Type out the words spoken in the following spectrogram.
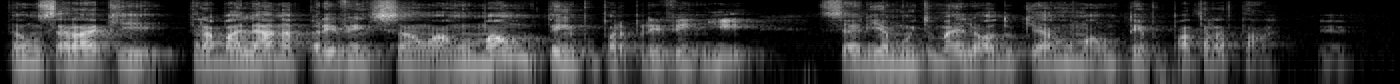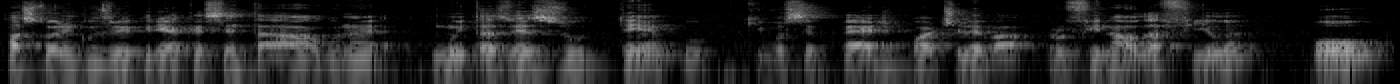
Então será que trabalhar na prevenção, arrumar um tempo para prevenir seria muito melhor do que arrumar um tempo para tratar? É. Pastor, inclusive eu queria acrescentar algo, né? Muitas vezes o tempo que você perde pode te levar para o final da fila ou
